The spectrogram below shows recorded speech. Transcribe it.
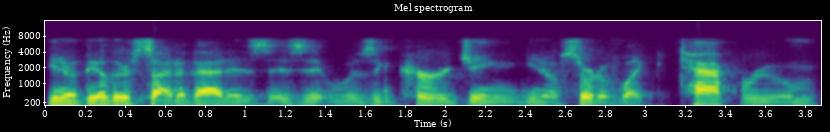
you know, the other side of that is is it was encouraging, you know, sort of like tap room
